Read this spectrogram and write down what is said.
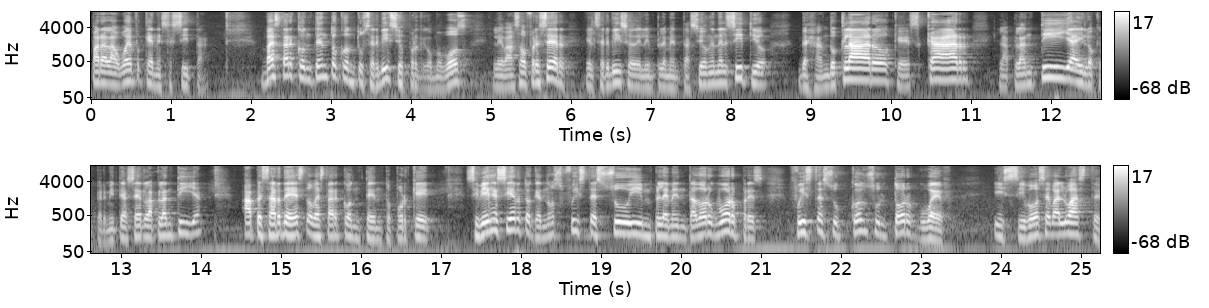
para la web que necesita. Va a estar contento con tus servicios porque como vos le vas a ofrecer el servicio de la implementación en el sitio, dejando claro que es CAR, la plantilla y lo que permite hacer la plantilla. A pesar de esto va a estar contento porque si bien es cierto que no fuiste su implementador WordPress, fuiste su consultor web. Y si vos evaluaste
